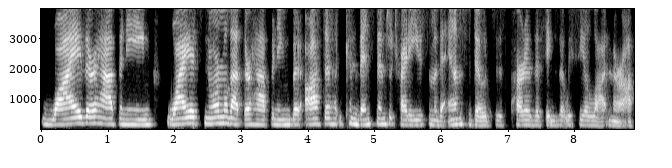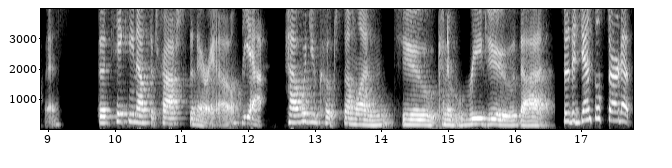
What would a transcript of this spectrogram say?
why they're happening, why it's normal that they're happening, but also convince them to try to use some of the antidotes is part of the things that we see a lot in our office. The taking out the trash scenario. Yeah. How would you coach someone to kind of redo that? So the gentle startup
